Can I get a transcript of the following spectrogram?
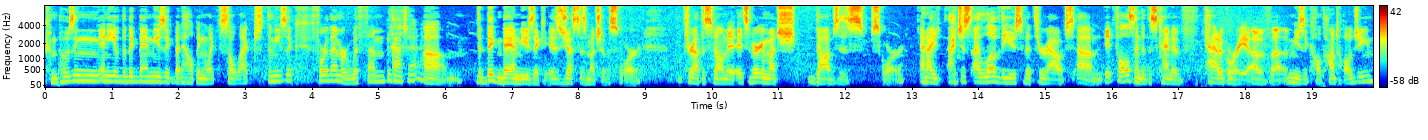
composing any of the big band music, but helping like select the music for them or with them. Gotcha. Um, the big band music is just as much of a score throughout this film. It, it's very much Dobbs's score. And I, I just I love the use of it throughout. Um, it falls into this kind of category of uh, music called hauntology,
